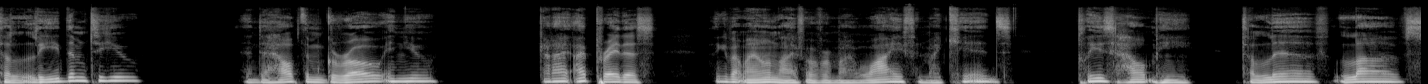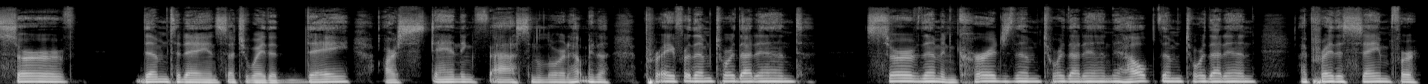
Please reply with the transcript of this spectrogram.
to lead them to you and to help them grow in you. God, I, I pray this. Think about my own life over my wife and my kids. Please help me to live, love, serve them today in such a way that they are standing fast in the Lord. Help me to pray for them toward that end, serve them, encourage them toward that end, help them toward that end. I pray the same for,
